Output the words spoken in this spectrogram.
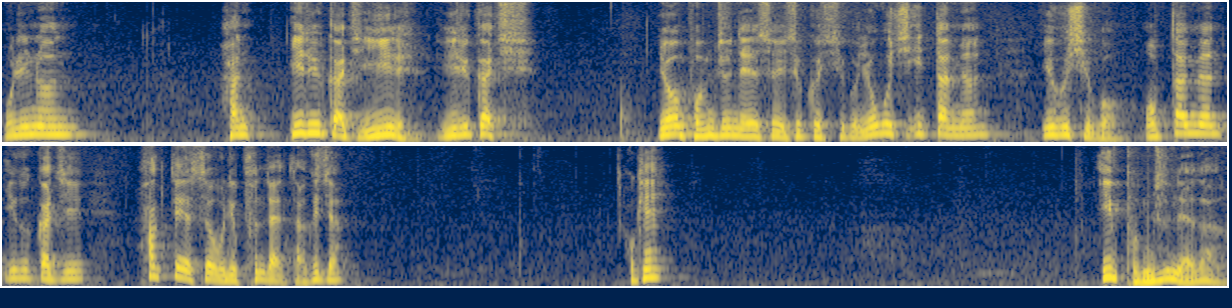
우리는 한 1일까지, 2일, 2일까지 요 범주 내에서 있을 것이고 요것이 있다면 이것이고 없다면 이것까지 확대해서 우리 푼다 했다. 그죠? 오케이? 이 범주 내다.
